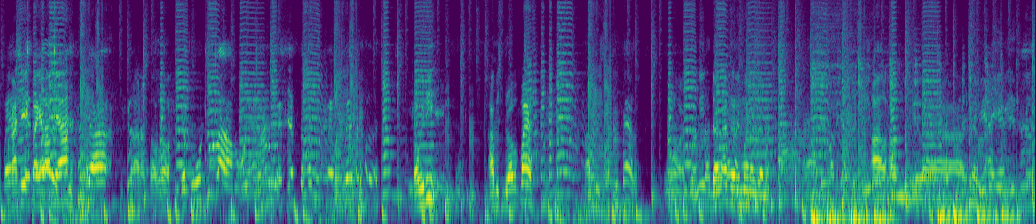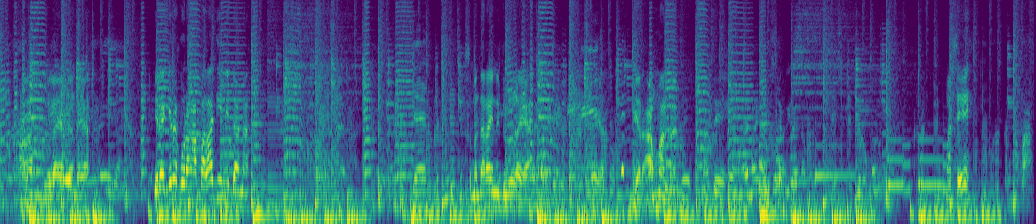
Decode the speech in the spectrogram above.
Makasih Pak Ilham ya. Ya, Barakallah. ya kudu lah pokoknya harus tiap ketemu Oh ini habis berapa Pak? Habis satu pel. Wah, ini dana dari mana dana? Alhamdulillah. Dana. Alhamdulillah ya dana ya. Kira-kira kurang apa lagi nih dana? Sementara ini dulu lah ya. Biar aman nanti. Nanti yang lain bisa. Masih?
